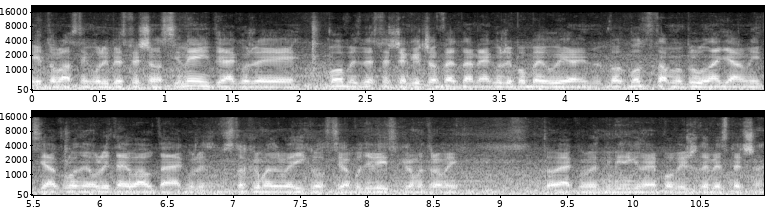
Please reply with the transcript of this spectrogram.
Je to vlastne kvôli bezpečnosti. Nie je to akože vôbec bezpečné, keď šofér tam akože pobehuje v odstavnú prúhu na diálnici a okolo neho lietajú auta akože 100 km rýchlosti alebo 90 km. To je ako mi nikto nepovie, že to je bezpečné.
